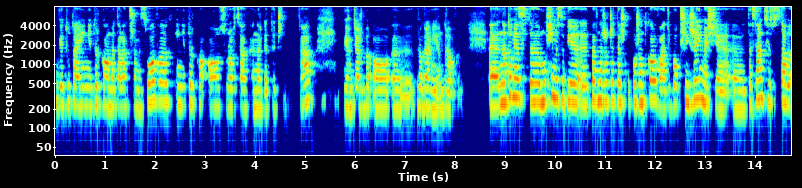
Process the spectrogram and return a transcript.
Mówię tutaj nie tylko o metalach przemysłowych i nie tylko o surowcach energetycznych tak? Chociażby o e, programie jądrowym. E, natomiast e, musimy sobie pewne rzeczy też uporządkować, bo przyjrzyjmy się, te sankcje zostały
